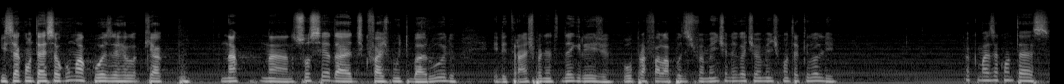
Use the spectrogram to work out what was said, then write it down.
E se acontece alguma coisa que a, na, na sociedade que faz muito barulho, ele traz para dentro da igreja, ou para falar positivamente ou negativamente contra aquilo ali. É o que mais acontece.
